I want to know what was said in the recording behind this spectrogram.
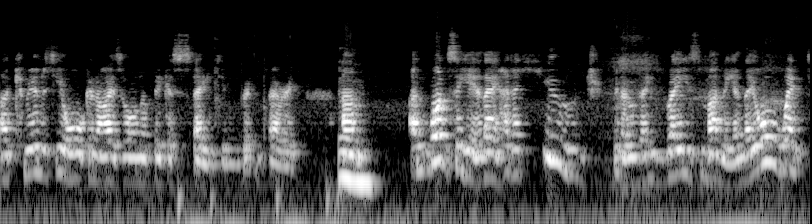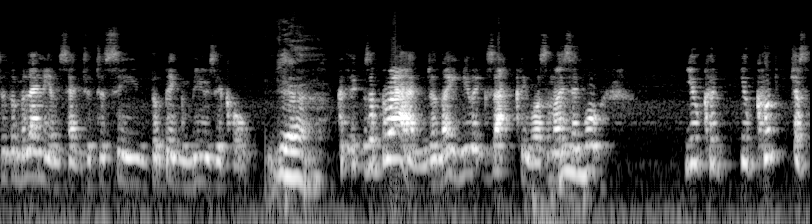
a community organiser on a big estate in Briton Ferry. Um, And once a year, they had a huge, you know, they raised money, and they all went to the Millennium Centre to see the big musical Yeah. because it was a brand and they knew exactly what. And I said, mm. well, you could you could just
